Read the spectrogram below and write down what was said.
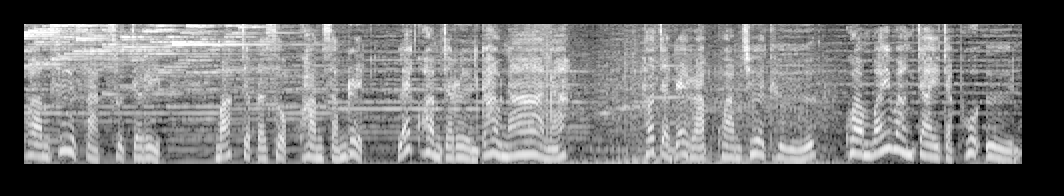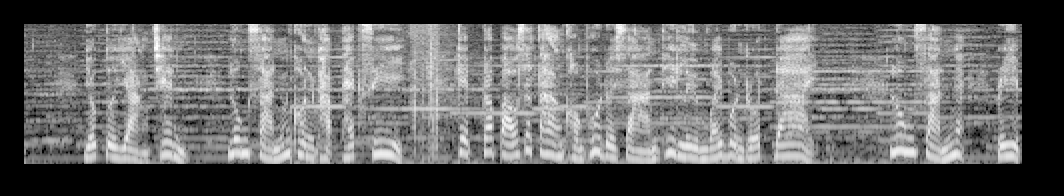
ความซื่อสัตย์สุจริต มักจะประสบความสำเร็จและความเจริญก้าวหน้านะ เพราะจะได้รับความเชื่อถือ ความไว้วางใจจากผู้อื่น ยกตัวอย่างเช่น ลุงสันคนขับแท็กซี่ เก็บกระเป๋าสตางค์ของผู้โดยสารที่ลืมไว้บนรถได้ ลุงสันน่ะรีบ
